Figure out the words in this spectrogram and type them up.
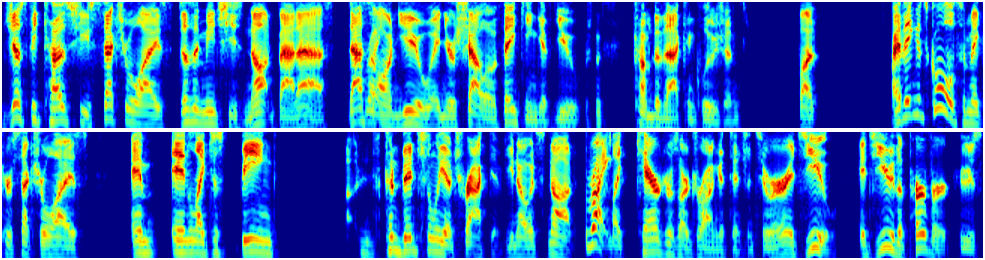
just because she's sexualized doesn't mean she's not badass. That's Right. on you and your shallow thinking if you come to that conclusion. But I think it's cool to make her sexualized and and like just being uh, conventionally attractive. You know, it's not right. like characters are drawing attention to her. It's you. It's you, the pervert, who's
